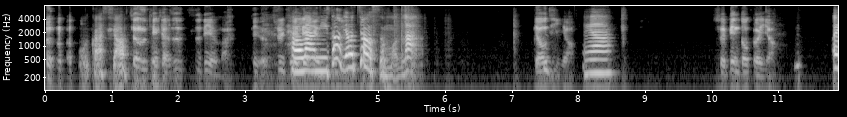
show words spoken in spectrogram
我快笑。这样子听起来是自恋吧？好啦，你到底要叫什么啦？标题啊？哎呀，随便都可以啊。哎、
